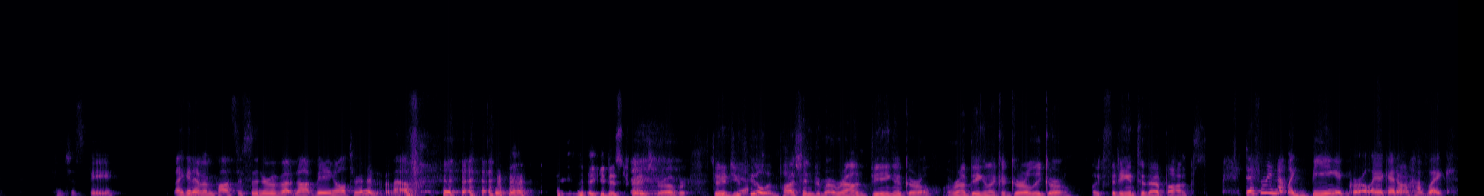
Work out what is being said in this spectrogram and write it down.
I can just be I can have imposter syndrome about not being alternative enough. you can just transfer over. So did you Yeah. feel imposter syndrome around being a girl, around being like a girly girl, like fitting into that box? Definitely not like being a girl. Like I don't have like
